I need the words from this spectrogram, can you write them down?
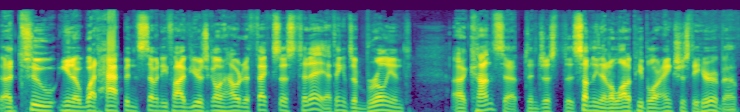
uh, to you know what happened 75 years ago and how it affects us today. I think it's a brilliant uh, concept and just something that a lot of people are anxious to hear about.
